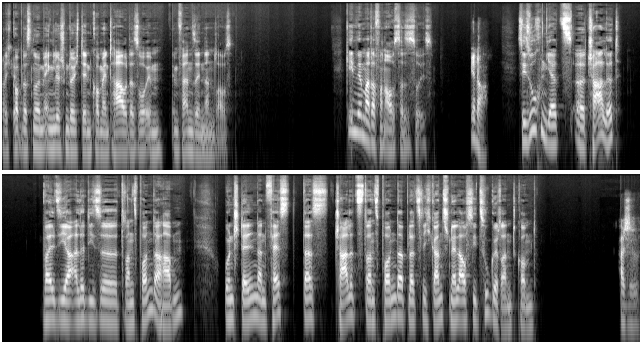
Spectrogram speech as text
Ich Okay. kommt das nur im Englischen durch den Kommentar oder so im, im Fernsehen dann raus. Gehen wir mal davon aus, dass es so ist. Genau. Sie suchen jetzt äh, Charlotte, weil sie ja alle diese Transponder haben und stellen dann fest, dass Charlottes Transponder plötzlich ganz schnell auf sie zugerannt kommt. Also,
